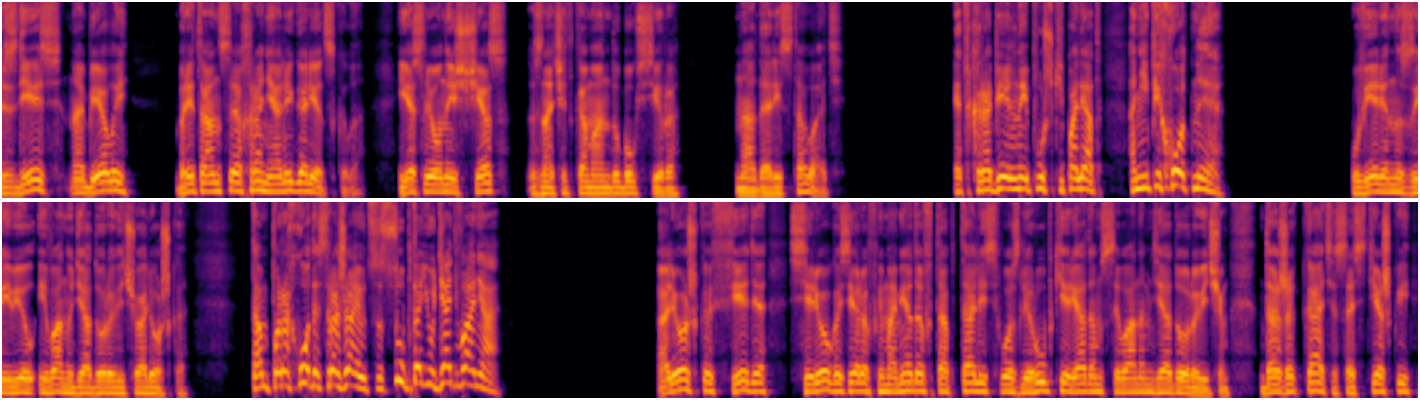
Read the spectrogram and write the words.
Здесь, на Белой, британцы охраняли Горецкого. Если он исчез, значит, команду буксира надо арестовать. «Это корабельные пушки палят, они пехотные!» Уверенно заявил Ивану Диадоровичу Алешка. «Там пароходы сражаются, суп даю, дядь Ваня!» Алешка, Федя, Серега, Зеров и Мамедов топтались возле рубки рядом с Иваном Диадоровичем. Даже Катя со стежкой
